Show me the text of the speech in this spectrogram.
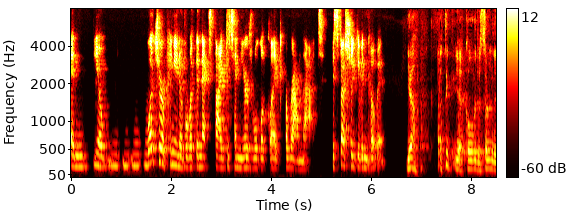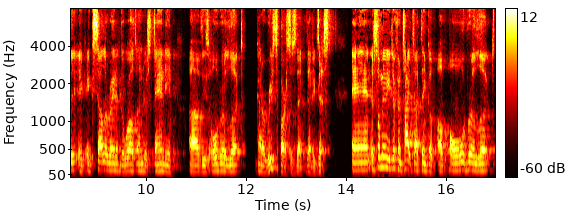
and you know, what's your opinion over what the next five to ten years will look like around that, especially given COVID? Yeah, I think yeah, COVID has certainly accelerated the world's understanding of these overlooked kind of resources that that exist. And there's so many different types, I think, of, of overlooked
